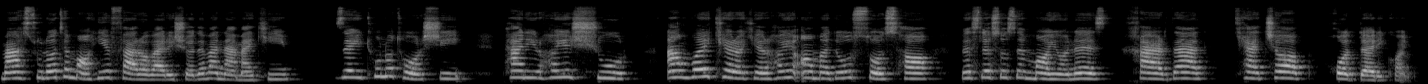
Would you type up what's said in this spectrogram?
محصولات ماهی فراوری شده و نمکی، زیتون و ترشی، پنیرهای شور، انواع کراکرهای آمده و سسها مثل سس مایونز، خردل، کچاپ خودداری کنید.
